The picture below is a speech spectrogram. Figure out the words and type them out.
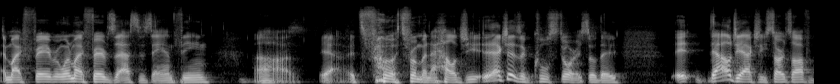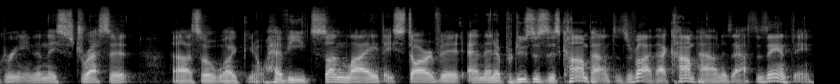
And my favorite, one of my favorites is astaxanthin. Uh, yeah, it's from it's from an algae. It actually has a cool story. So they, it, the algae actually starts off green, and they stress it. Uh, so like you know, heavy sunlight, they starve it, and then it produces this compound to survive. That compound is astaxanthin.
